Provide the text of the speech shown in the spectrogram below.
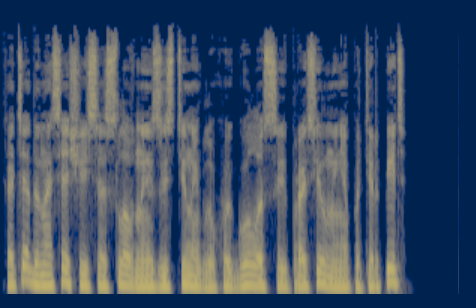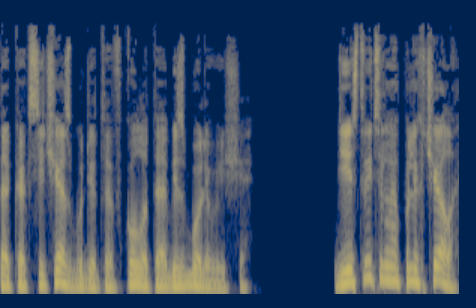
хотя доносящийся словно из-за стены глухой голос и просил меня потерпеть, так как сейчас будет вколото обезболивающее. Действительно полегчало.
